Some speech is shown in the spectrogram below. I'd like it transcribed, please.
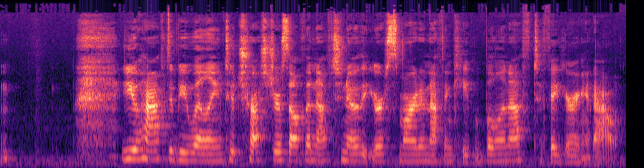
you have to be willing to trust yourself enough to know that you're smart enough and capable enough to figuring it out.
